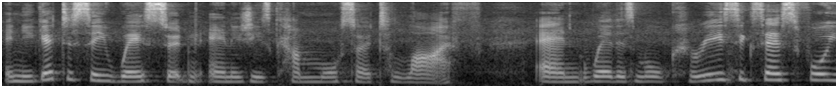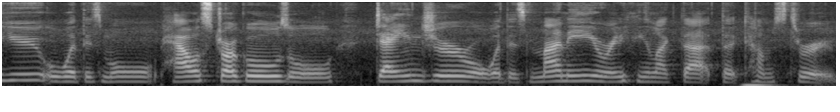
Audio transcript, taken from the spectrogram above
and you get to see where certain energies come more so to life and where there's more career success for you or where there's more power struggles or danger or where there's money or anything like that that comes through.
